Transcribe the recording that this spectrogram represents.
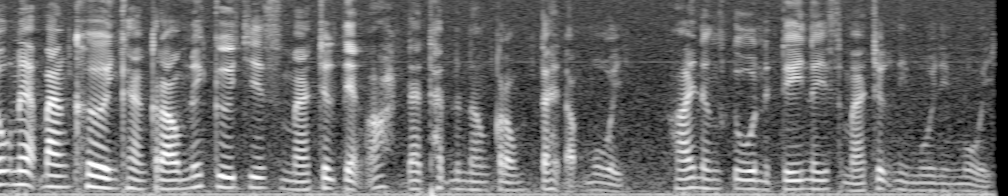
លោកអ្នកបានឃើញខាងក្រោមនេះគឺជាសមាជិកទាំងអស់ដែលស្ថិតនៅក្នុងក្រុមតេស្ត11ហើយនឹងតួនាទីនៃសមាជិកនីមួយៗ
